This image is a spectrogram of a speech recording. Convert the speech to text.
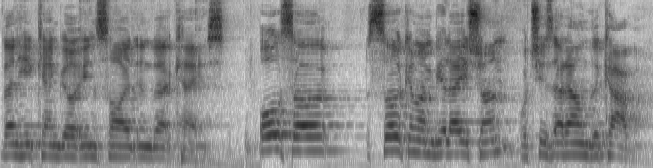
then he can go inside in that case. Also, circumambulation, which is around the Kaaba.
